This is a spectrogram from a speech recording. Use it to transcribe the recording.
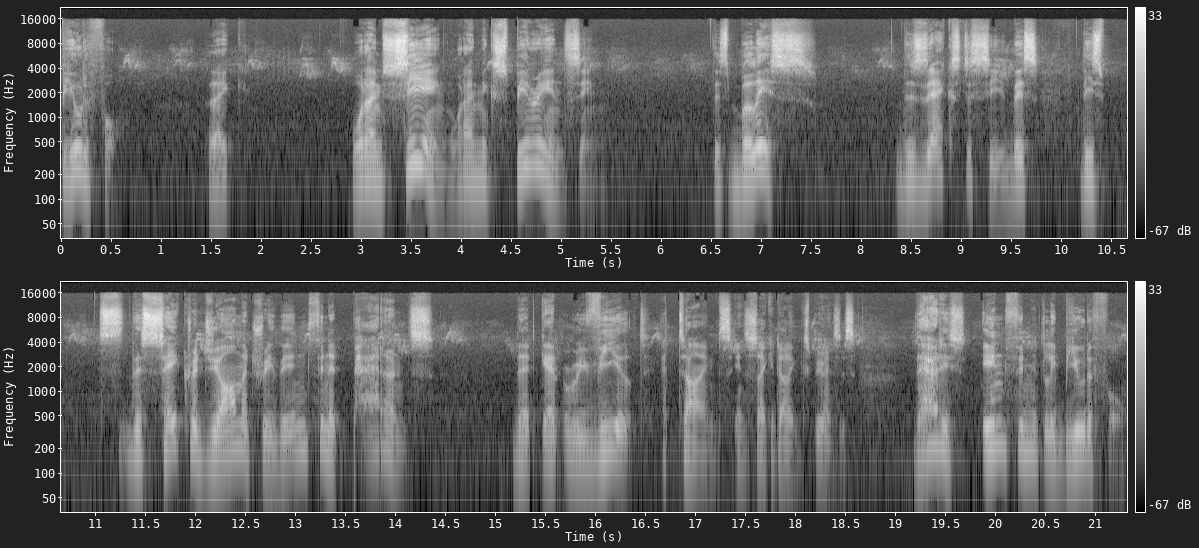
beautiful. Like what I'm seeing, what I'm experiencing, this bliss, this ecstasy, this these the sacred geometry, the infinite patterns that get revealed at times in psychedelic experiences. That is infinitely beautiful.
